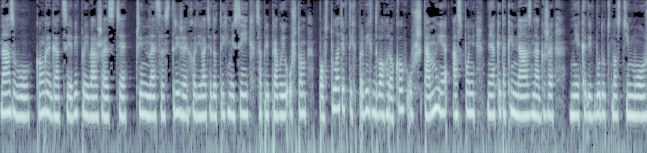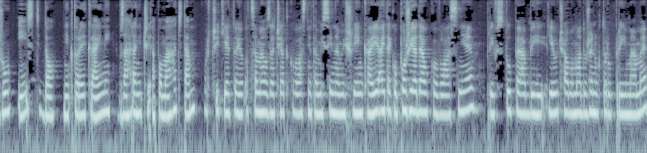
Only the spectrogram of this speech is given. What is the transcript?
názvu kongregácie vyplýva, že ste činné sestry, že chodívate do tých misií, sa pripravujú už v tom postulate v tých prvých dvoch rokoch, už tam je aspoň nejaký taký náznak, že niekedy v budúcnosti môžu ísť do niektorej krajiny v zahraničí a pomáhať tam? Určite to je od samého začiatku vlastne tá misijná myšlienka. Je aj takou požiadavkou vlastne pri vstupe, aby dievča alebo mladú ženu, ktorú prijímame,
